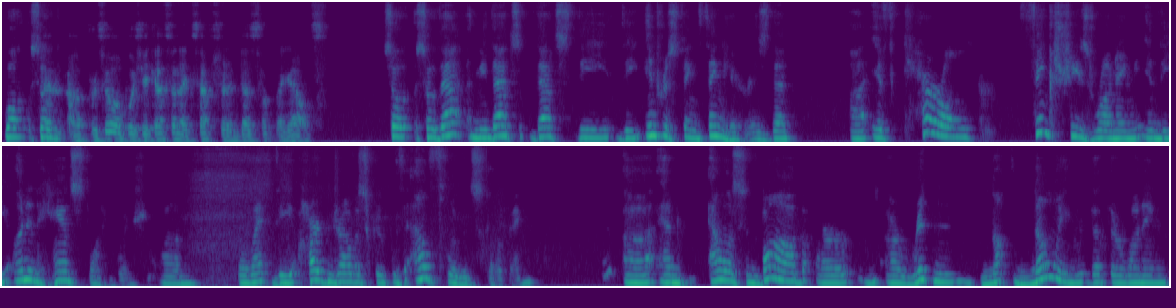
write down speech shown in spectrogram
well, so And uh, presumably she gets an exception and does something else. So, so that I mean, that's that's the the interesting thing here is that uh, if Carol thinks she's running in the unenhanced language, um, the, the hardened JavaScript without fluid scoping, uh, and Alice and Bob are are written not knowing that they're running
